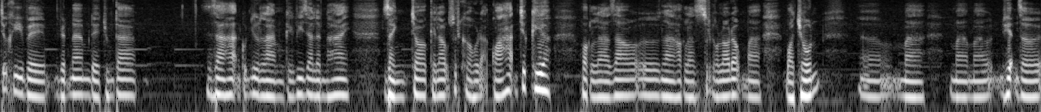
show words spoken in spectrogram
trước khi về Việt Nam để chúng ta gia hạn cũng như làm cái visa lần hai dành cho cái lao động xuất khẩu đã quá hạn trước kia hoặc là giao ờ, là hoặc là xuất khẩu lao động mà bỏ trốn uh, mà mà mà hiện giờ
